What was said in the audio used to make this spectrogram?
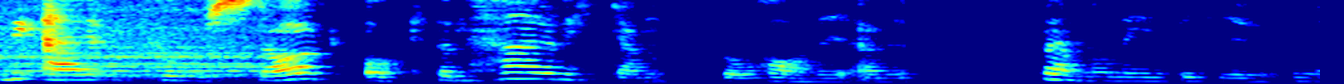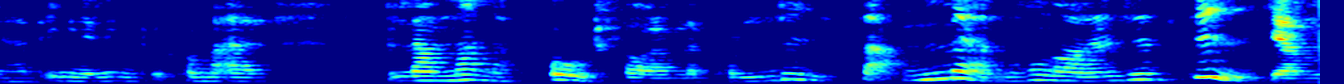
Det är torsdag och den här veckan så har vi en spännande intervju med Ingrid Lindqvist som är bland annat ordförande på Lysa. Men hon har en gedigen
